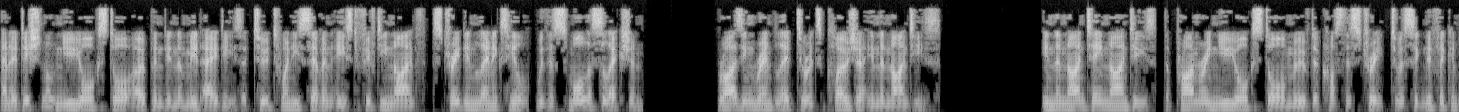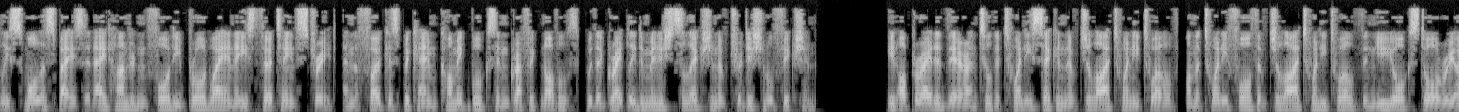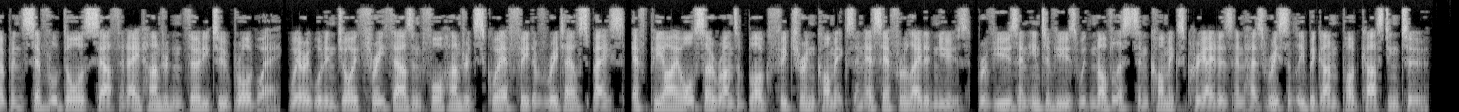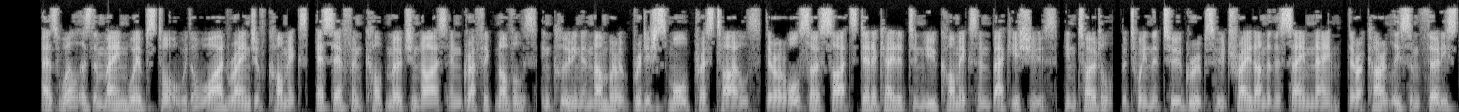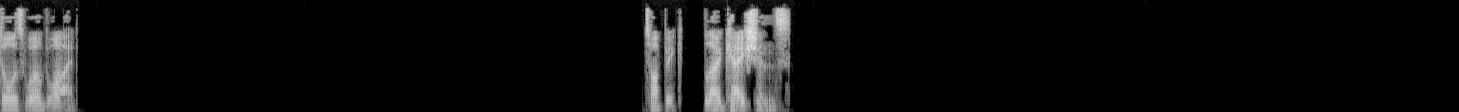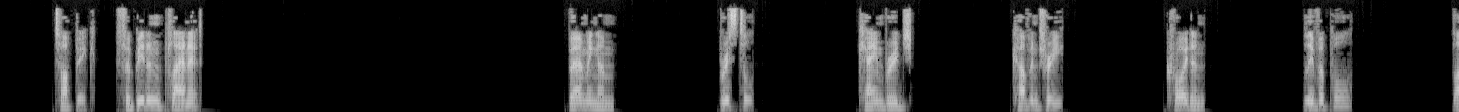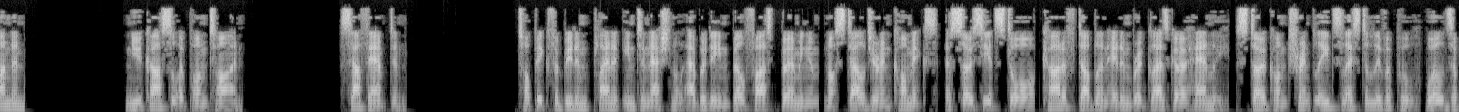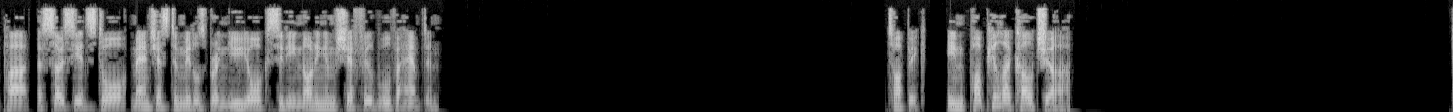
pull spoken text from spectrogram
An additional New York store opened in the mid-80s at 227 East 59th Street in Lenox Hill, with a smaller selection. Rising rent led to its closure in the 90s. In the 1990s, the primary New York store moved across the street to a significantly smaller space at 840 Broadway and East 13th Street, and the focus became comic books and graphic novels, with a greatly diminished selection of traditional fiction. It operated there until the 22nd of July 2012. On the 24th of July 2012, the New York store reopened several doors south at 832 Broadway, where it would enjoy 3,400 square feet of retail space. FPI also runs a blog featuring comics and SF-related news, reviews and interviews with novelists and comics creators and has recently begun podcasting too. As well as the main web store with a wide range of comics, SF and cult merchandise and graphic novels including a number of British small press titles there are also sites dedicated to new comics and back issues. In total, between the two groups who trade under the same name, there are currently some 30 stores worldwide. Locations Topic: Forbidden Planet. Birmingham. Bristol. Cambridge. Coventry. Croydon. Liverpool. London. Newcastle upon Tyne. Southampton Topic Forbidden Planet International Aberdeen Belfast Birmingham. Nostalgia and Comics, Associate Store Cardiff Dublin Edinburgh Glasgow Hanley, Stoke-on-Trent Leeds Leicester Liverpool. Worlds Apart, Associate Store Manchester Middlesbrough New York City Nottingham Sheffield Wolverhampton. Topic. In popular culture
